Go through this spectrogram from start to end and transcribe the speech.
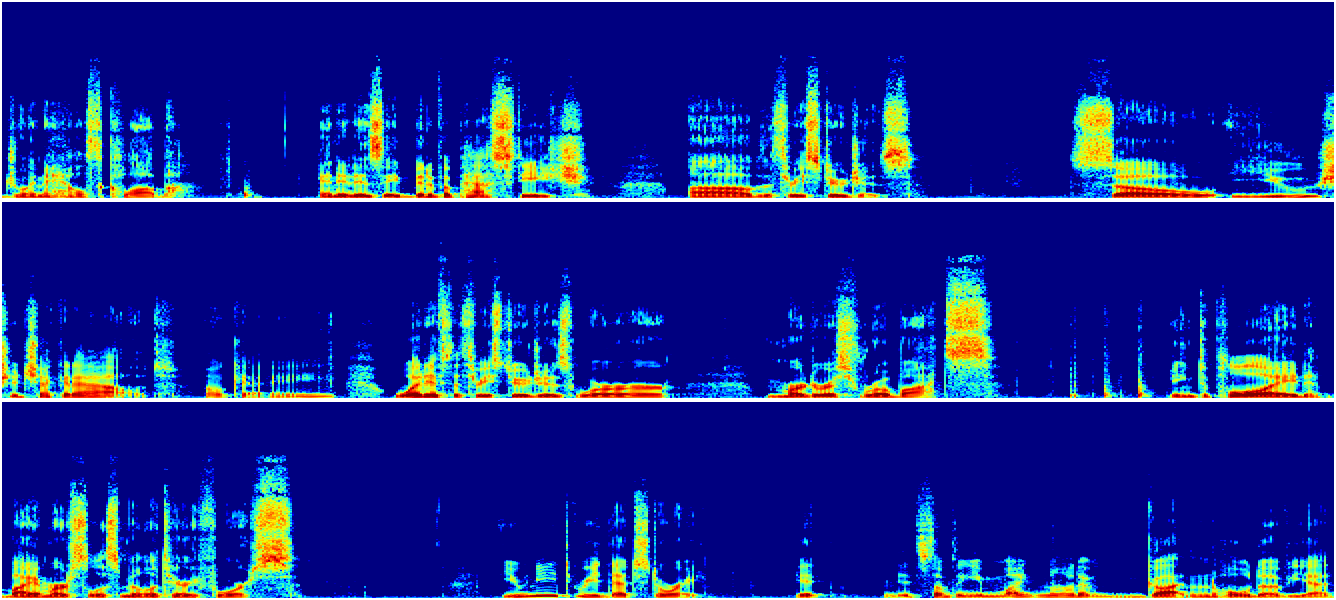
Join a Health Club and it is a bit of a pastiche of the Three Stooges. So you should check it out, okay? What if the Three Stooges were murderous robots being deployed by a merciless military force? You need to read that story. It it's something you might not have gotten hold of yet,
